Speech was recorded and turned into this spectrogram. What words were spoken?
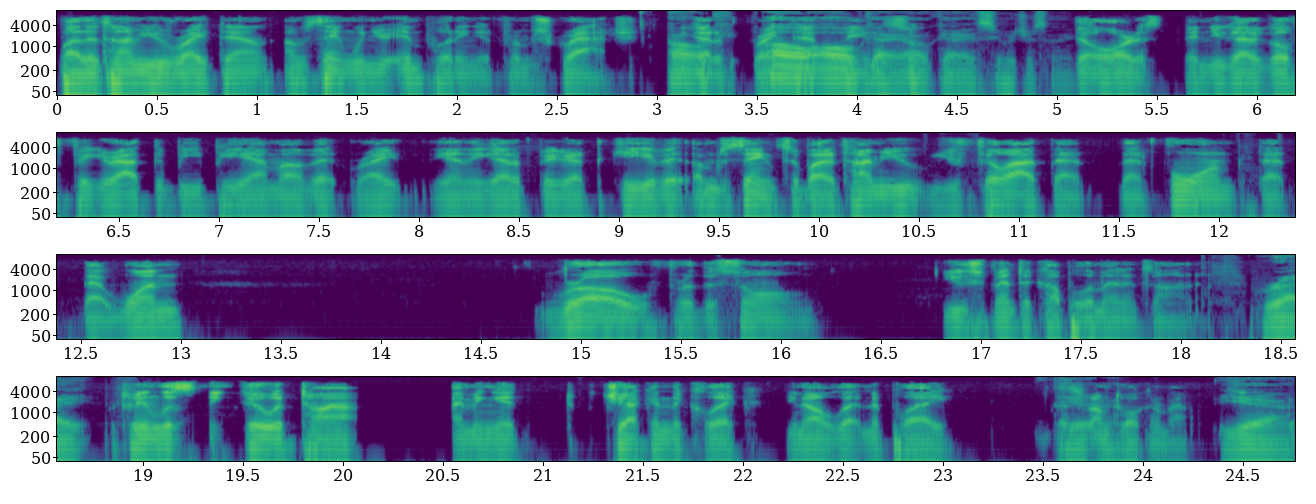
By the time you write down, I'm saying when you're inputting it from scratch, Oh, you got to okay. write oh, down name of okay, song. okay. I see what you're saying. the artist, and you got to go figure out the BPM of it, right? And you got to figure out the key of it. I'm just saying. So by the time you you fill out that that form, that that one row for the song, you spent a couple of minutes on it Right. between listening to it, timing it, checking the click, you know, letting it play. That's Yeah. what I'm talking about. Yeah.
